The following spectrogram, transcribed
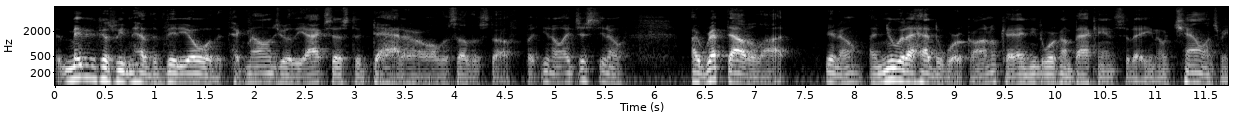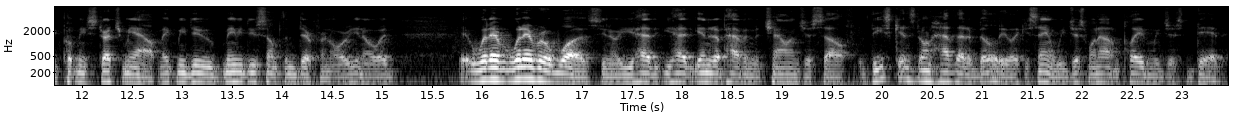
Maybe because we didn't have the video or the technology or the access to data or all this other stuff. But you know, I just you know, I repped out a lot. You know, I knew what I had to work on. Okay, I need to work on backhands today. You know, challenge me, put me, stretch me out, make me do maybe do something different, or you know, it- whatever whatever it was. You know, you had you had you ended up having to challenge yourself. These kids don't have that ability. Like you're saying, we just went out and played and we just did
